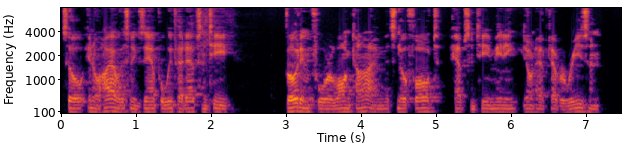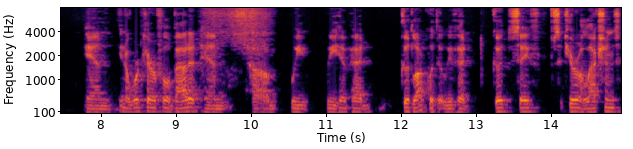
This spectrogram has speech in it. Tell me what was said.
So in Ohio, as an example, we've had absentee voting for a long time. It's no fault absentee, meaning you don't have to have a reason. And you know we're careful about it, and um, we we have had good luck with it. We've had good, safe, secure elections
